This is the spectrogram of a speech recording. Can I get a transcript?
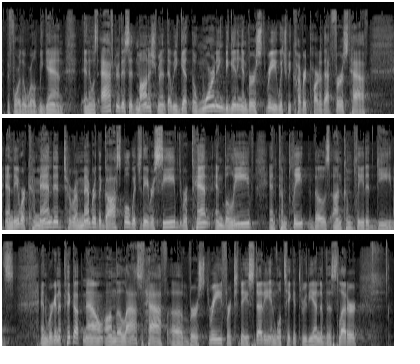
before the world began. And it was after this admonishment that we get the warning beginning in verse 3, which we covered part of that first half and they were commanded to remember the gospel which they received, repent and believe, and complete those uncompleted deeds. And we're going to pick up now on the last half of verse 3 for today's study, and we'll take it through the end of this letter.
